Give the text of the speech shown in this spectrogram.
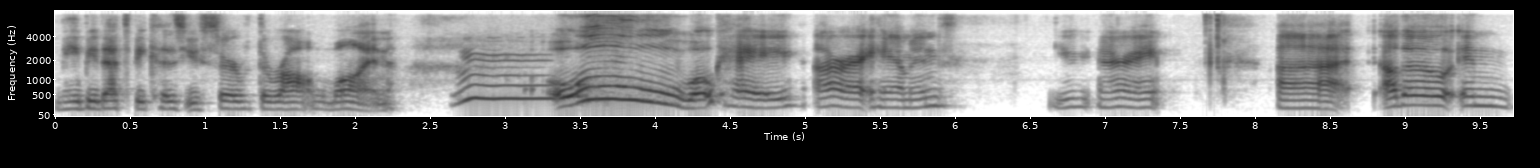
maybe that's because you served the wrong one. Mm. Oh, okay. All right, Hammond. You all right. Uh, although in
